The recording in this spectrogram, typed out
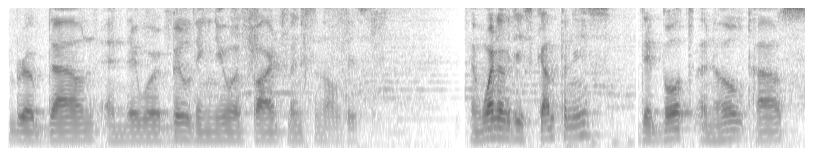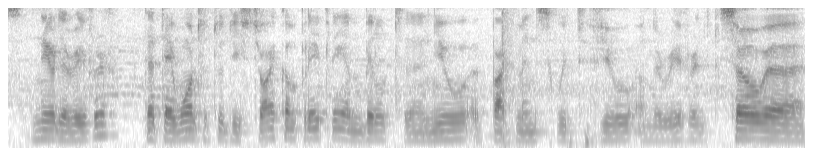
broke down and they were building new apartments and all this. And one of these companies, they bought an old house near the river that they wanted to destroy completely and build uh, new apartments with view on the river. So uh,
